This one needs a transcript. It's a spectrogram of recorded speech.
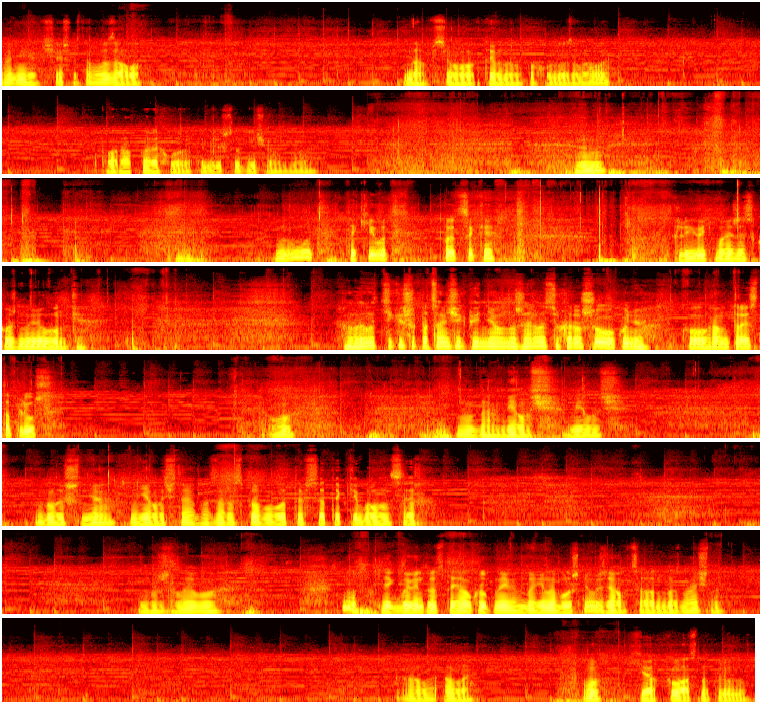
А ні, ще щось там лизало. Да, всього активного походу забрали. Пора переходити, більше тут нічого немає. Ага. Ну от такі от пицики клюють майже з кожної лунки. Але от тільки що пацанчик підняв на жерлицю хорошого окуня. Такого грам 300 плюс. О. Ну да, мелоч, мелоч. Блишня, мелоч. Треба зараз спробувати все-таки балансир. Можливо. Ну, якби він тут стояв крупний, він би і на блишню взяв, це однозначно. Але, але. О, як класно клюнув.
